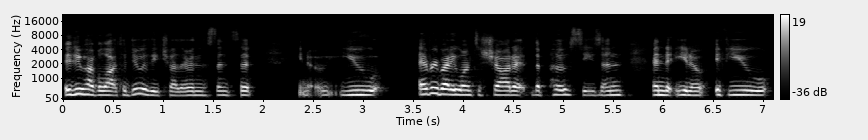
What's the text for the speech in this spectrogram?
they do have a lot to do with each other in the sense that you know you everybody wants a shot at the postseason, and you know if you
